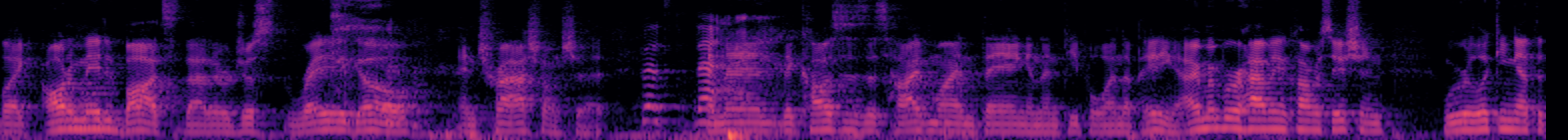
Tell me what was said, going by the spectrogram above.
like automated bots that are just ready to go and trash on shit. But that, and then it causes this hive mind thing, and then people end up hating it. I remember having a conversation. We were looking at the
